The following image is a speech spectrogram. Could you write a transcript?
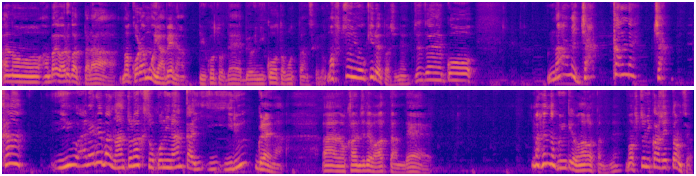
あの塩梅悪かったらまあこれはもうやべえなっていうことで病院に行こうと思ったんですけどまあ普通に起きれたしね。全然こうなんで若干ね若干言われればなんとなくそこになんかいいるぐらいなあの感じではあったんでまあ変な雰囲気ではなかったんでね。まあ普通に会社行ったんですよ。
